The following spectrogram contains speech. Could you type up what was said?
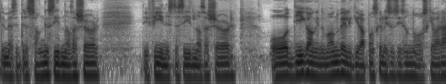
de mest interessante sidene av seg sjøl. De fineste sidene av seg sjøl. Og de gangene man velger at man skal liksom si sånn Nå skal jeg være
